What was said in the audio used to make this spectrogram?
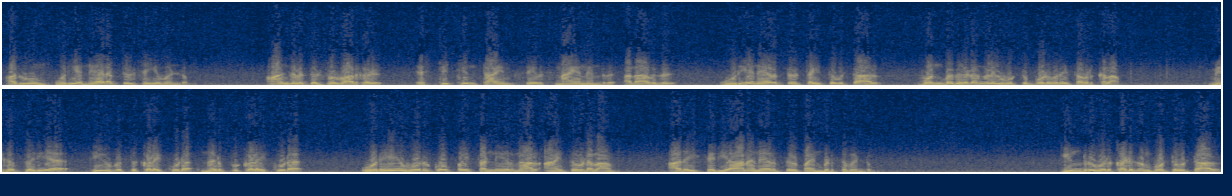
அதுவும் உரிய நேரத்தில் செய்ய வேண்டும். ஆங்கிலத்தில் சொல்வார்கள் stitch stitch in time saves என்று. அதாவது உரிய நேரத்தில் தைத்து விட்டால் ஒன்பது இடங்களில் ஒட்டு போடுவதை தவிர்க்கலாம். மிகப்பெரிய தீ விபத்துக்களை கூட நெருப்புகளை கூட ஒரே ஒரு கோப்பை தண்ணீரினால் அணைத்து விடலாம். அதை சரியான நேரத்தில் பயன்படுத்த வேண்டும். இன்று ஒரு கடிதம் போட்டுவிட்டால்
